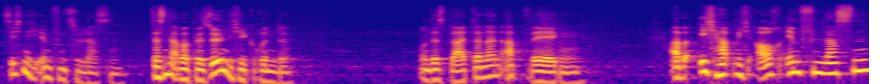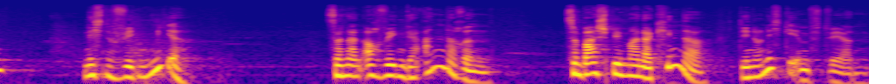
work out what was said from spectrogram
sich nicht impfen zu lassen. Das sind aber persönliche Gründe. Und es bleibt dann ein Abwägen. Aber ich habe mich auch impfen lassen, nicht nur wegen mir, sondern auch wegen der anderen. Zum Beispiel meiner Kinder, die noch nicht geimpft werden.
